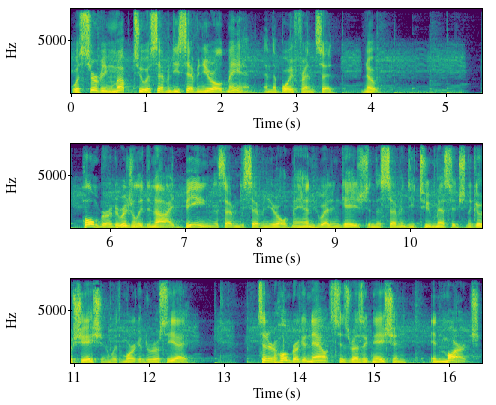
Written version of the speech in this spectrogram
was serving him up to a 77 year old man, and the boyfriend said no. Holmberg originally denied being the 77 year old man who had engaged in the 72 message negotiation with Morgan DeRosier. Senator Holmberg announced his resignation in March,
